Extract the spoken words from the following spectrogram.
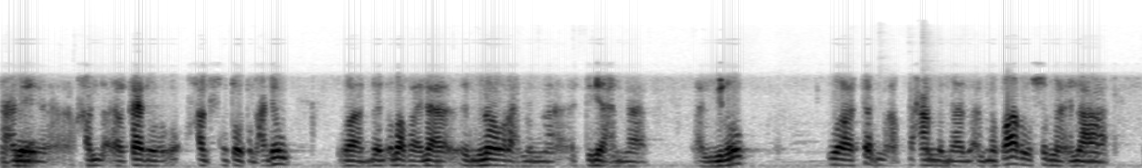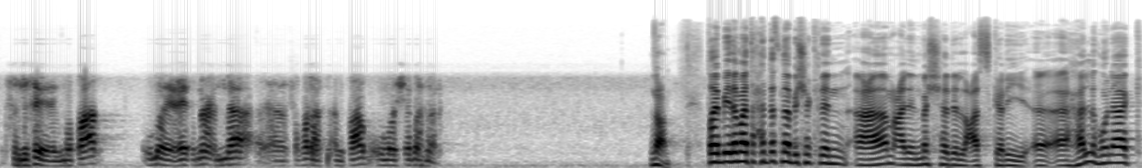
يعني خل... كانوا خلف خطوط العدو وبالإضافة إلى المناورة من اتجاه الجنوب وتم اقتحام المطار وصلنا إلى ثلثي المطار وما يعيقنا إلا فقرات القام وما شابه ذلك. نعم. طيب إذا ما تحدثنا بشكل عام عن المشهد العسكري هل هناك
